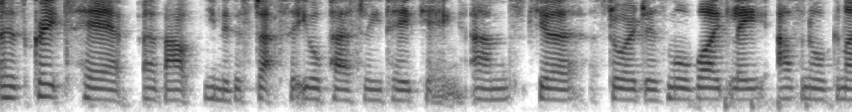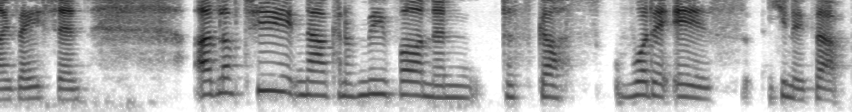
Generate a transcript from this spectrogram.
it's great to hear about you know the steps that you're personally taking and pure storages more widely as an organization I'd love to now kind of move on and discuss what it is, you know, that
